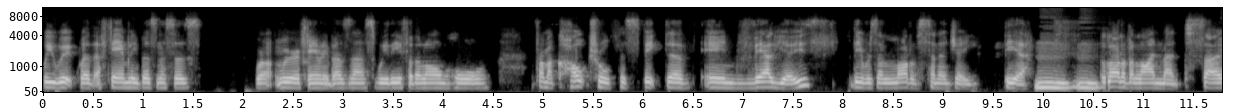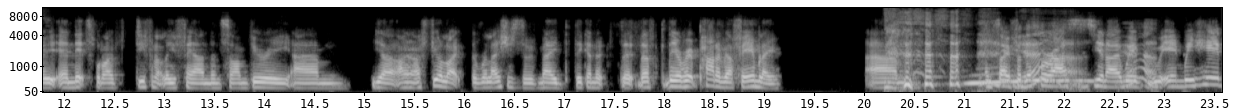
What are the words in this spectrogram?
we work with are family businesses. We're, we're a family business. We're there for the long haul from a cultural perspective and values, there is a lot of synergy there, mm-hmm. a lot of alignment. So, and that's what I've definitely found. And so I'm very, um, yeah, I, I feel like the relationships we've made, they're going to, they're, they're part of our family. Um, and so for yeah, the, for us, you know, yeah. we've and we have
